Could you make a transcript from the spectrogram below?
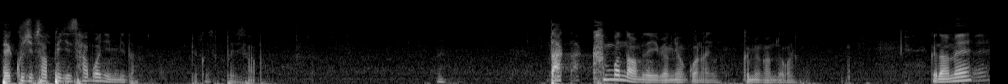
194페이지 4번입니다. 194페이지 4번. 딱 한 번 나옵니다. 이 명령권안이. 금융감독원. 그 다음에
